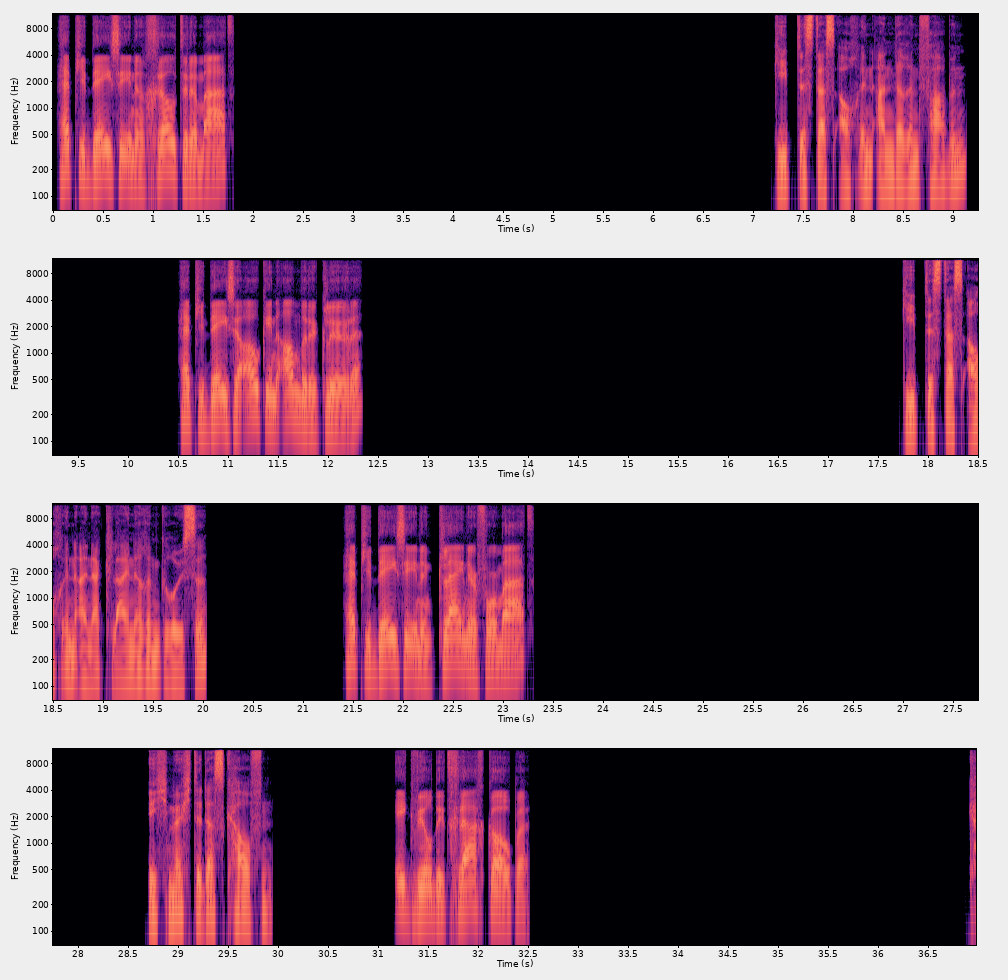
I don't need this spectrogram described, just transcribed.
Heb je deze in een grotere maat? Gibt es das auch in anderen Farben? Heb je deze ook in andere kleuren? Gibt es das auch in einer kleineren Größe? Heb je deze in een kleiner formaat? Ich möchte das kaufen. Ik wil dit graag kopen.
